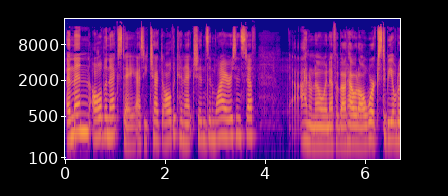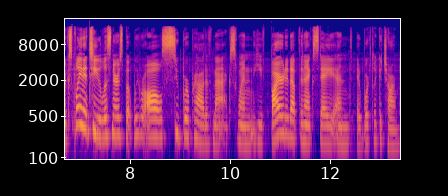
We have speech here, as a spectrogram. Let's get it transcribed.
And then all the next day, as he checked all the connections and wires and stuff, I don't know enough about how it all works to be able to explain it to you, listeners, but we were all super proud of Max when he fired it up the next day and it worked like a charm.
